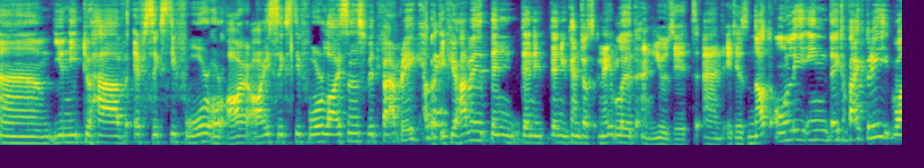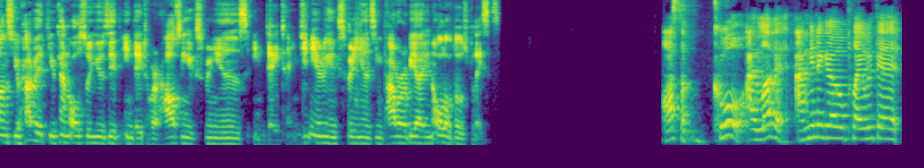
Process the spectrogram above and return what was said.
um, you need to have F64 or RI64 license with Fabric. Okay. But if you have it, then then it, then you can just enable it and use it. And it is not only in Data Factory. Once you have it, you can also use it in data warehousing experience, in data engineering experience, in Power BI, in all of those places. Awesome, cool. I love it. I'm gonna go play with it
